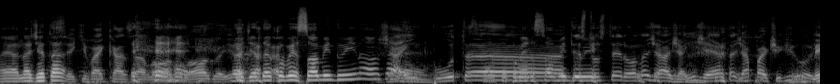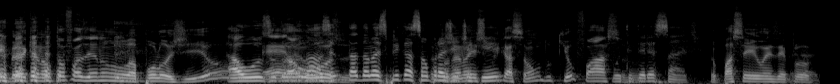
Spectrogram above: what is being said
Aí, não adianta, Você que vai casar logo, logo aí. não adianta comer só amendoim, não, Já cara. imputa Os caras tão comendo só a amendoim. testosterona já, já injeta já a partir de hoje. Lembrando que eu não tô fazendo apologia ou Ao uso É, do... ao Não, uso. você tá dando uma explicação eu pra tô gente dando aqui. explicação do que eu faço. Muito interessante. Eu passei um exemplo, Verdade.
